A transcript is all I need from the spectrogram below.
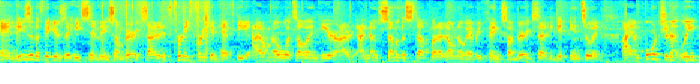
And these are the figures that he sent me. So I'm very excited. It's pretty freaking hefty. I don't know what's all in here. I, I know some of the stuff, but I don't know everything. So I'm very excited to get into it. I unfortunately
